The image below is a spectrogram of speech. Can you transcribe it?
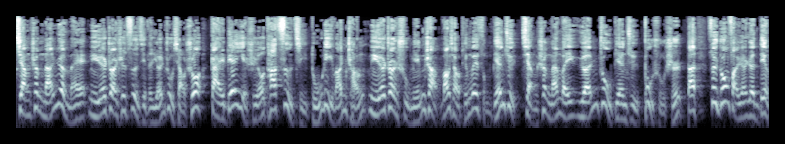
蒋胜男认为，《芈月传》是自己的原著小说，改编也是由他自己独立完成。《芈月传》署名上，王小平为总编剧，蒋胜男为原著编剧不属实。但最终法院认定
